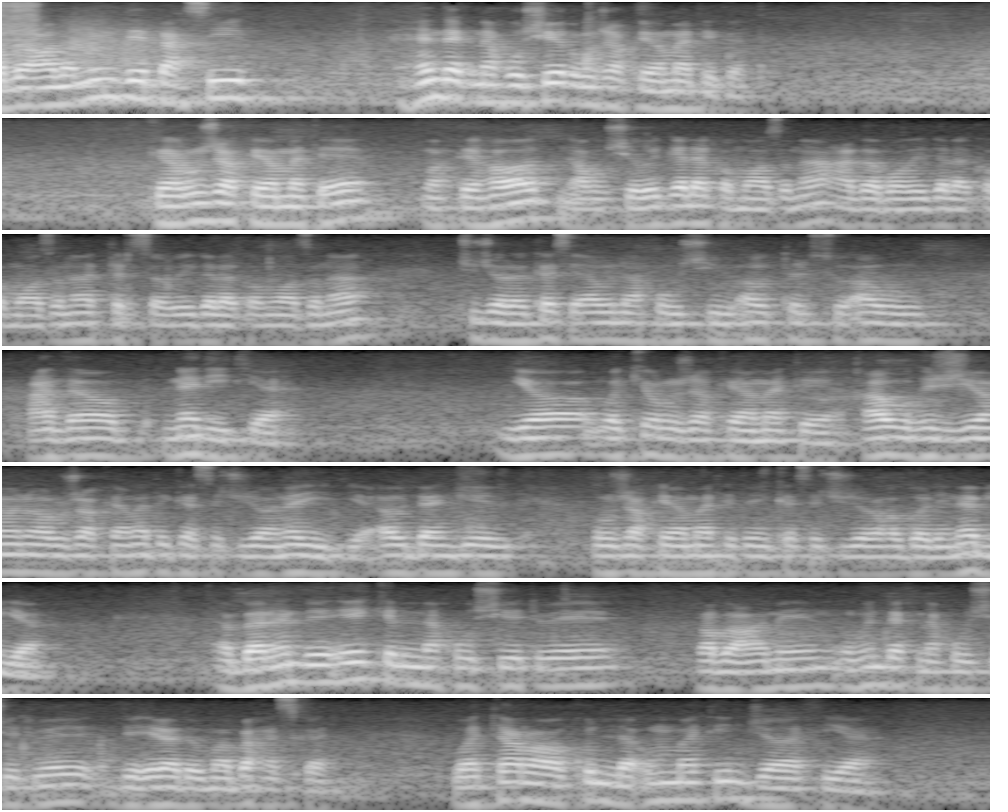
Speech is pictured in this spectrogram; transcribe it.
رب العالمين دي بحثي هندك نخوشيات رجع قيامتك كرجع قيامته وقتهات نخوشيوي قلق ومازنا عذابوي قلق ومازنا ترسوي قلق ومازنا چجارا كسي أو نخوشي أو ترسو أو عذاب نديتيه یا وکی رجا قیامته أو هجیان رجا قیامته کسی چجا ندیدیه أو دنگل رجا قیامته تین کسی چجا ها گالی نبیه؟ برهند ایکل نخوشیت و رب العالمين وهندك نخوشيت دي إرادة وما بحث وترى كل أمة جاثية.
